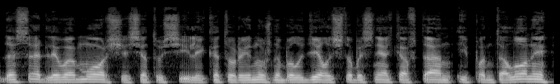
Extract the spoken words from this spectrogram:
Досадливо морщась от усилий, которые нужно было делать, чтобы снять кафтан и панталоны,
